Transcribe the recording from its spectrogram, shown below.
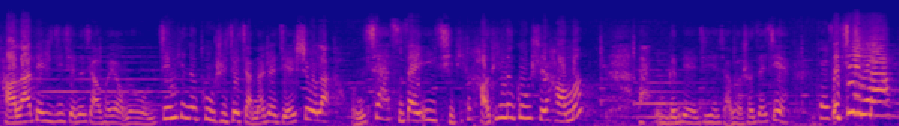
好了，电视机前的小朋友们，我们今天的故事就讲到这结束了，我们下次再一起听好听的故事，好吗？来，我们跟电视机前小朋友说再见，再见吧。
